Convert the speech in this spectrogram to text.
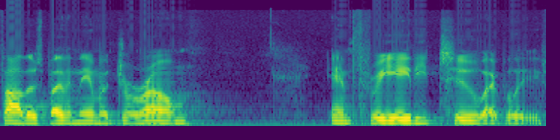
fathers by the name of Jerome in 382, I believe.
